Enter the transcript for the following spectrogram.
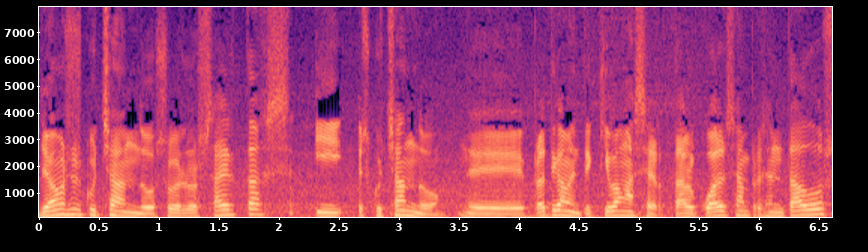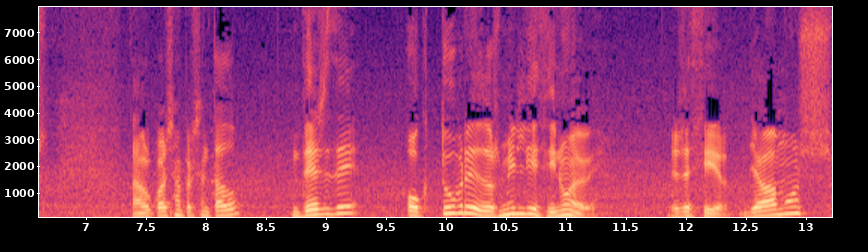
Llevamos escuchando sobre los AirTags y escuchando eh, prácticamente que iban a ser tal cual se han presentado, tal cual se han presentado desde octubre de 2019. Es decir, llevamos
